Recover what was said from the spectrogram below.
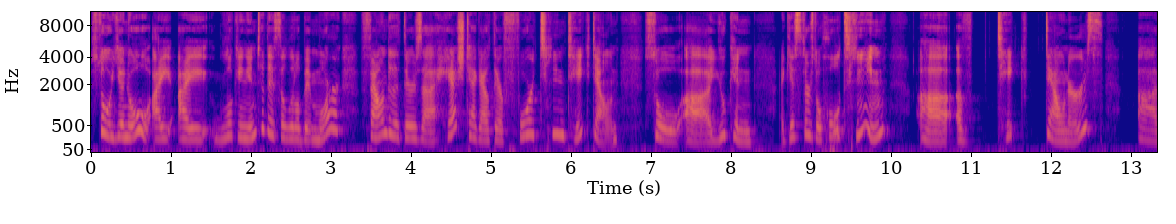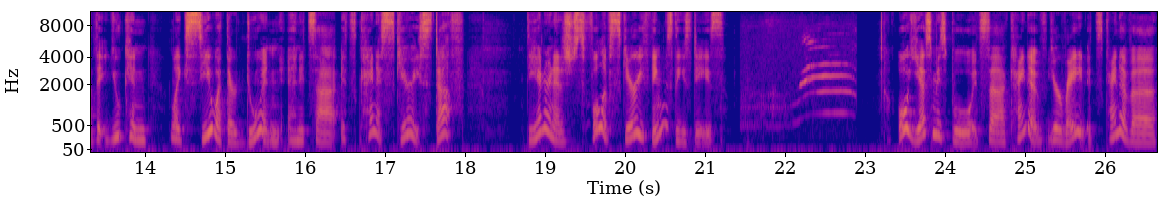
So, you know, I, I looking into this a little bit more, found that there's a hashtag out there for Team Takedown. So uh, you can, I guess there's a whole team uh, of takedowners uh, that you can like see what they're doing, and it's uh, it's kind of scary stuff. The internet is just full of scary things these days. Oh yes, Miss Boo. It's uh, kind of you're right. It's kind of a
